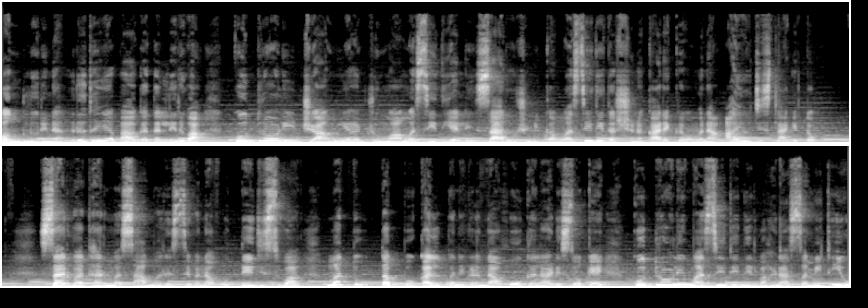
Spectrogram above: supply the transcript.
ಮಂಗಳೂರಿನ ಹೃದಯ ಭಾಗದಲ್ಲಿರುವ ಕುದ್ರೋಳಿ ಜಾಮಿಯಾ ಜುಮ್ಮಾ ಮಸೀದಿಯಲ್ಲಿ ಸಾರ್ವಜನಿಕ ಮಸೀದಿ ದರ್ಶನ ಕಾರ್ಯಕ್ರಮವನ್ನು ಆಯೋಜಿಸಲಾಗಿತ್ತು. ಸರ್ವಧರ್ಮ ಸಾಮರಸ್ಯವನ್ನು ಉತ್ತೇಜಿಸುವ ಮತ್ತು ತಪ್ಪು ಕಲ್ಪನೆಗಳನ್ನು ಹೋಗಲಾಡಿಸೋಕೆ ಕುದ್ರೋಳಿ ಮಸೀದಿ ನಿರ್ವಹಣಾ ಸಮಿತಿಯು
